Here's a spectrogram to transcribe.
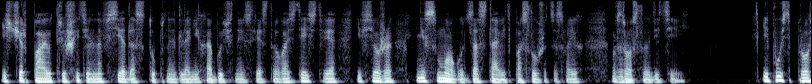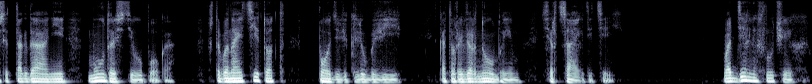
исчерпают решительно все доступные для них обычные средства воздействия и все же не смогут заставить послушаться своих взрослых детей. И пусть просят тогда они мудрости у Бога, чтобы найти тот подвиг любви, который вернул бы им сердца их детей. В отдельных случаях,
